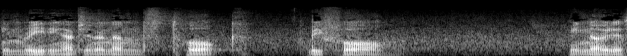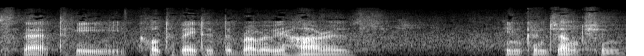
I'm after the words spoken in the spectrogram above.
in reading Ajahn talk before, we noticed that he cultivated the Brahmaviharas in conjunction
